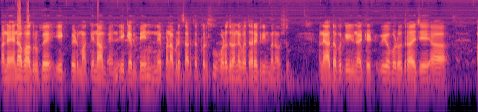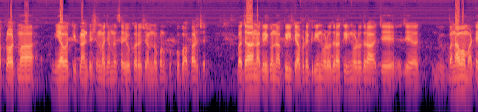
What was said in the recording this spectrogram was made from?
અને એના ભાગરૂપે એક પેડ માકે નામ એ કેમ્પેઇનને પણ આપણે સાર્થક કરશું, વડોદરાને વધારે ગ્રીન બનાવશું. અને આ તબક્કે યુનાઇટેડ વે ઓફ વડોદરાએ જે આ પ્લોટમાં મિયાવાકી પ્લાન્ટેશનમાં જેમણે સહયોગ કર્યો છે, એમનો પણ ખૂબ ખૂબ આભાર છે. બધા નાગરિકોને અપીલ કે આપણે ગ્રીન વડોદરા, ક્લીન વડોદરા જે જે બનાવવા માટે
